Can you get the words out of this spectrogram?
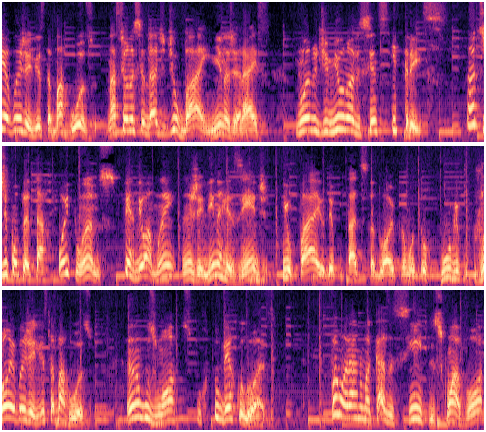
Evangelista Barroso nasceu na cidade de Ubá, em Minas Gerais, no ano de 1903. Antes de completar oito anos, perdeu a mãe, Angelina Rezende, e o pai, o deputado estadual e promotor público João Evangelista Barroso, ambos mortos por tuberculose. Foi morar numa casa simples com a avó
